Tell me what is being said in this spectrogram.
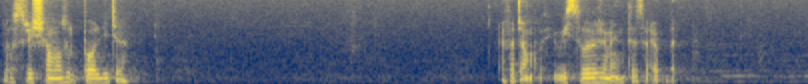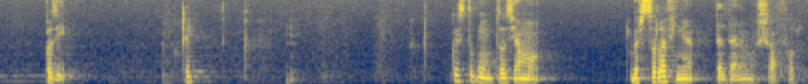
lo strisciamo sul pollice e facciamo così visto velocemente sarebbe così ok a questo punto siamo verso la fine del Dynamo Shuffle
